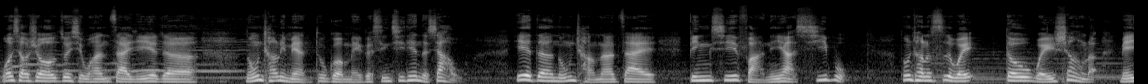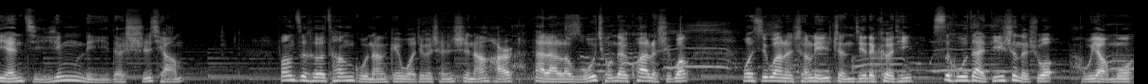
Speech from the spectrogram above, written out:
我小时候最喜欢在爷爷的农场里面度过每个星期天的下午。爷爷的农场呢，在宾夕法尼亚西部，农场的四围 都围上了绵延几英里的石墙。房子和仓谷呢，给我这个城市男孩带来了无穷的快乐时光。我习惯了城里整洁的客厅，似乎在低声地说：“不要摸。”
